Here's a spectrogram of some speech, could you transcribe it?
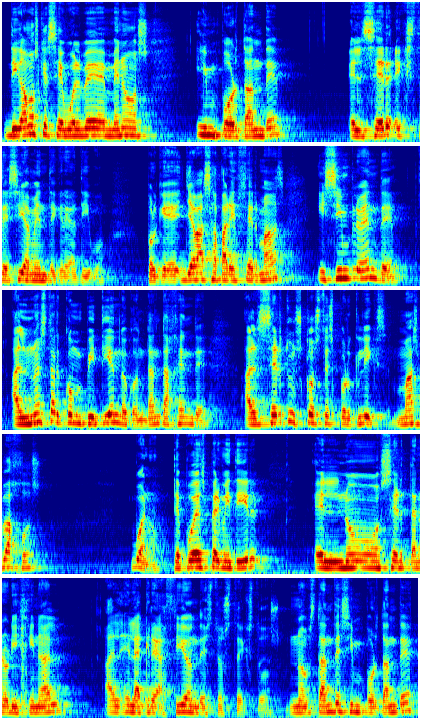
digamos que se vuelve menos importante el ser excesivamente creativo. Porque ya vas a aparecer más y simplemente al no estar compitiendo con tanta gente, al ser tus costes por clics más bajos, bueno, te puedes permitir el no ser tan original en la creación de estos textos. No obstante, es importante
